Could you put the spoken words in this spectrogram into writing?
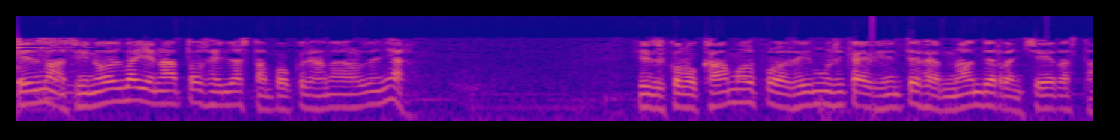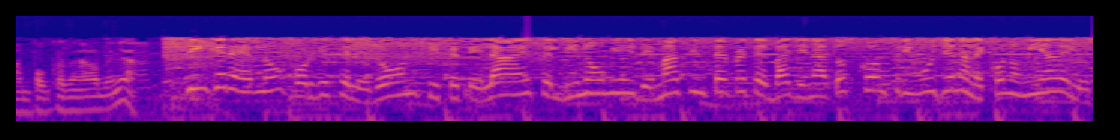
Es más, si no es vallenatos, ellas tampoco se van a ordeñar. Si les colocamos por decir música de Vicente Fernández, rancheras, tampoco se van a ordeñar. Sin quererlo, Jorge Celedón, Pipe Peláez, el binomio y demás intérpretes vallenatos contribuyen a la economía de los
